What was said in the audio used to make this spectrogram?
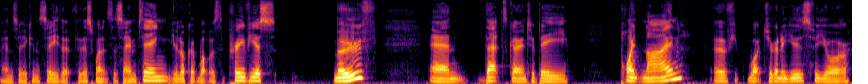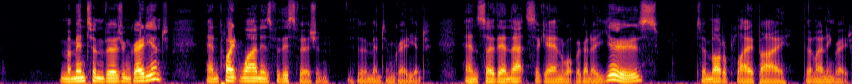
And so you can see that for this one it's the same thing. You look at what was the previous move, and that's going to be 0.9 of what you're going to use for your momentum version gradient, and 0.1 is for this version, the momentum gradient. And so then that's again what we're going to use to multiply by the learning rate.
